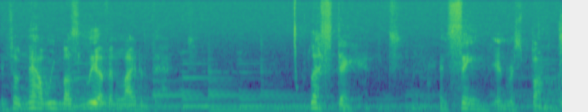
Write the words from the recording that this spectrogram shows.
And so now we must live in light of that. Let's stand and sing in response.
